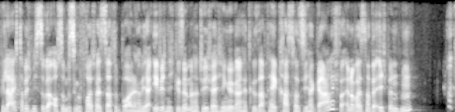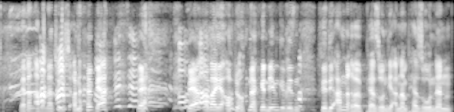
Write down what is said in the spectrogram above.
vielleicht habe ich mich sogar auch so ein bisschen gefreut, weil ich dachte, boah, den habe ich ja ewig nicht gesehen und natürlich wäre ich hingegangen, hätte gesagt, hey, krass, du hast dich ja gar nicht verändert, weißt du, wer ich bin, hm? Wäre dann aber natürlich, und wär, Oh wär Gott. aber ja auch nur unangenehm gewesen für die andere Person, die anderen Personen,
